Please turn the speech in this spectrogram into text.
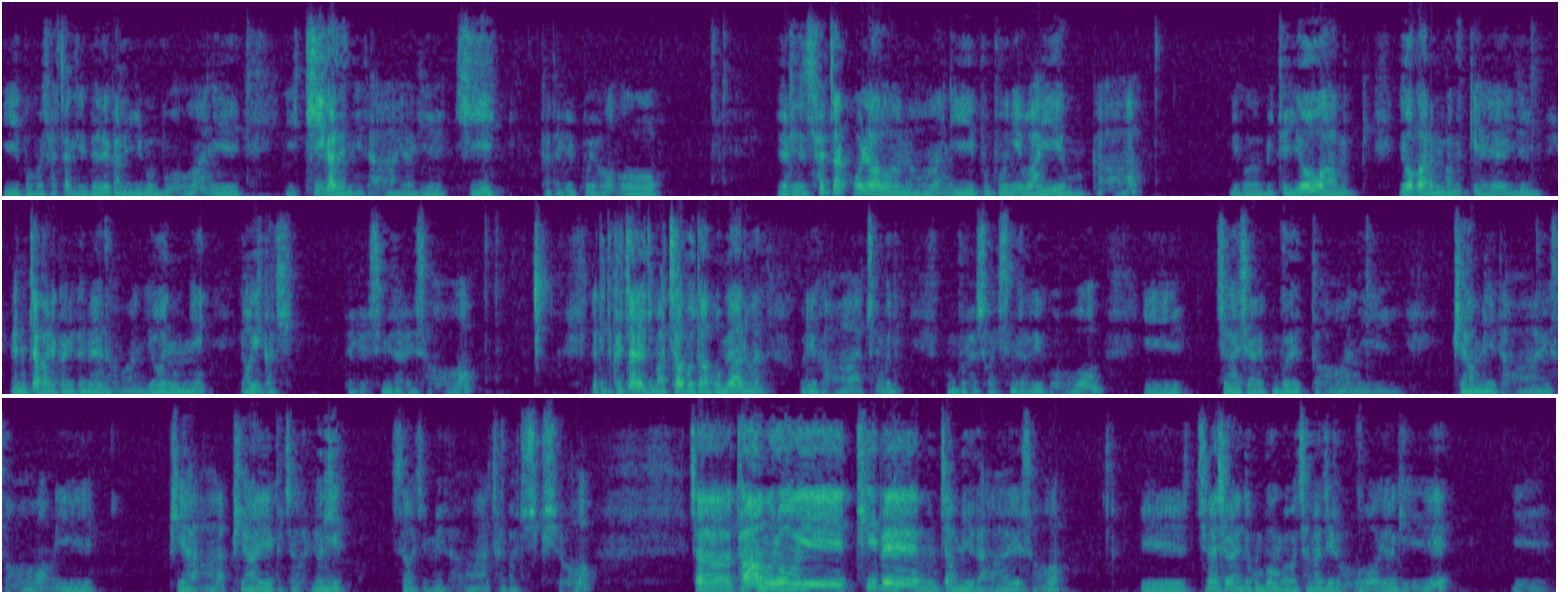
이 부분 살짝 내려가는 이 부분 이 이 기가 됩니다. 여기에 기가 되겠고요. 어, 이렇게 살짝 올라오는 이 부분이 Y의 음가 그리고 밑에 여와 함께 여 발음과 함께 이제 N자 발음까지 되면은 연이 여기까지 되겠습니다. 그래서 이렇게 글자를 좀 맞춰보다 보면은 우리가 충분히 공부를 할 수가 있습니다. 그리고 이 지난 시간에 공부했던 이 비하입니다. 해서 이 비하, 비하의 글자가 여기 써집니다. 잘 봐주십시오. 자, 다음으로 이 팁의 문자입니다. 그래서 이 지난 시간에 이제 공부한 것과 마찬가지로 여기 이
